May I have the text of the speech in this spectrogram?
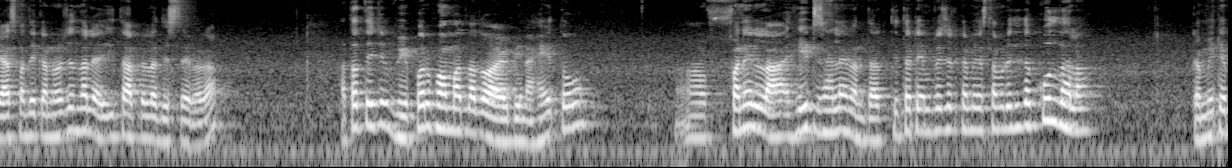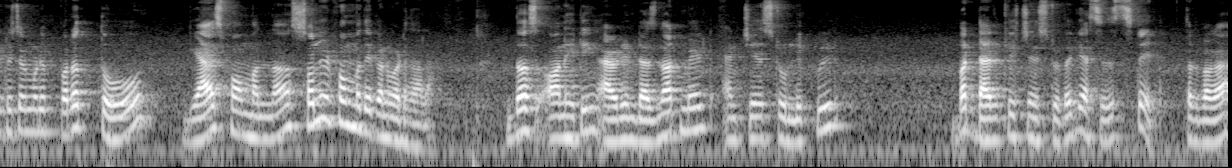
गॅसमध्ये कन्वर्जन झालं. आहे इथं आपल्याला दिसतं आहे बघा. आता ते जे व्हेपर फॉर्ममधला जो आयोडीन आहे तो फनेलला हीट झाल्यानंतर तिथं टेम्परेचर कमी असल्यामुळे तिथं कूल झाला. कमी टेम्परेचरमुळे परत तो गॅस फॉर्ममधनं सॉलिड फॉर्ममध्ये कन्वर्ट झाला. Thus on heating iodine does not melt and change to liquid but directly change to the gases state तर बघा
